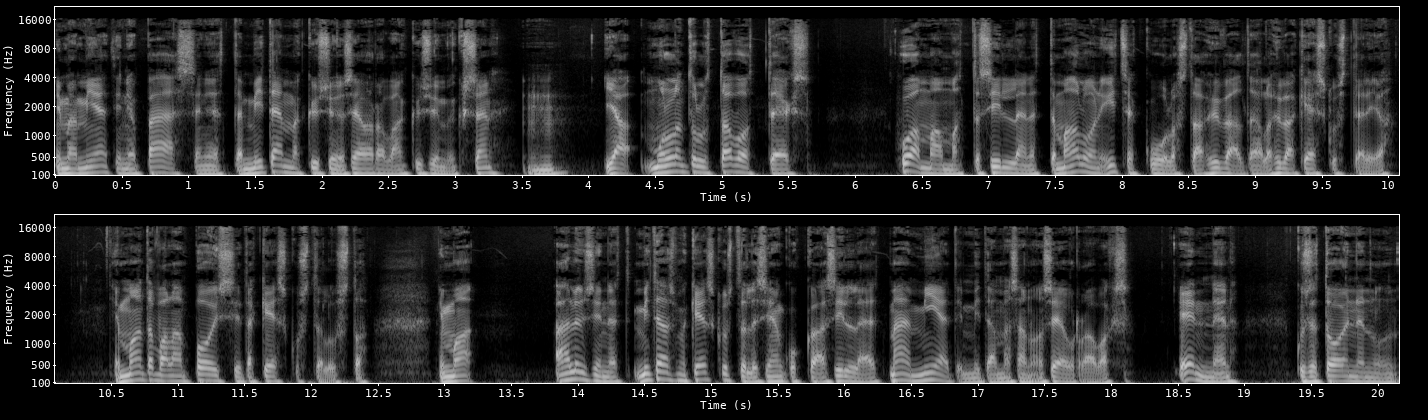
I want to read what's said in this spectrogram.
niin mä mietin jo päässäni, että miten mä kysyn seuraavan kysymyksen. Mm. Ja mulla on tullut tavoitteeksi huomaamatta silleen, että mä haluan itse kuulostaa hyvältä ja olla hyvä keskustelija – ja mä oon tavallaan pois siitä keskustelusta, niin mä älysin, että mitä jos mä keskustelisin jonkun kanssa silleen, että mä en mieti, mitä mä sanon seuraavaksi. Ennen, kun se toinen on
